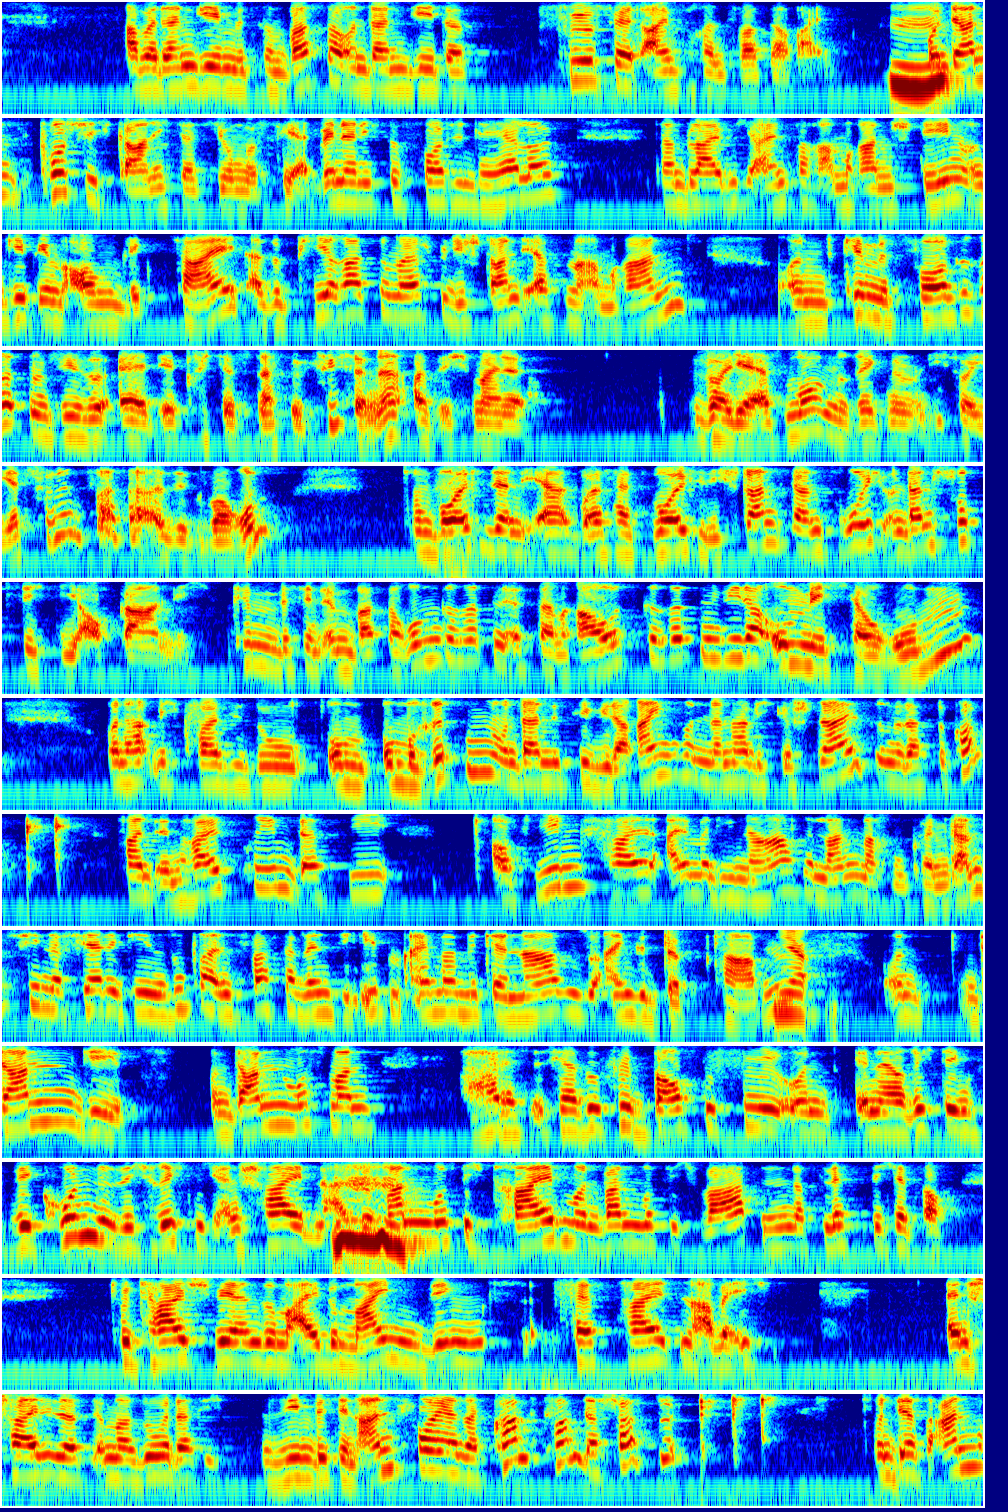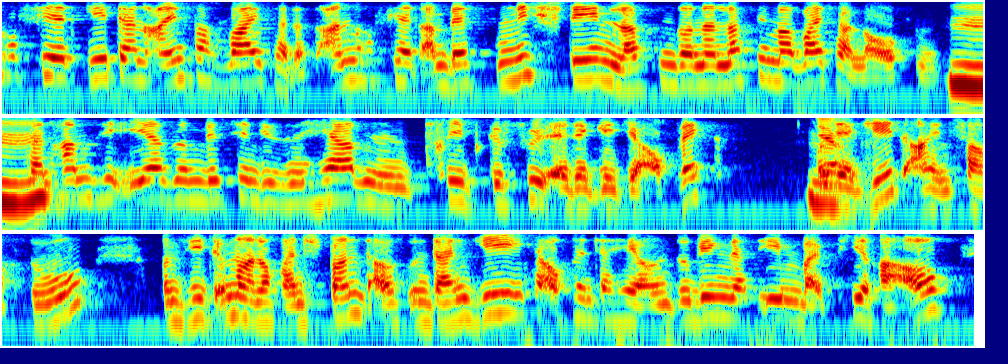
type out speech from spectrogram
Aber dann gehen wir zum Wasser und dann geht das Führpferd einfach ins Wasser rein. Mhm. Und dann pushe ich gar nicht das junge Pferd. Wenn er nicht sofort hinterherläuft, dann bleibe ich einfach am Rand stehen und gebe ihm Augenblick Zeit. Also Pira zum Beispiel, die stand erstmal am Rand und Kim ist vorgeritten und sie so, äh, ihr kriegt jetzt nasse Füße, ne? Also ich meine, soll ja erst morgen regnen und ich soll jetzt schon ins Wasser? Also warum? Und wollte dann erst, was heißt wollte, die stand ganz ruhig und dann schubst ich die auch gar nicht. Kim ein bisschen im Wasser rumgeritten, ist dann rausgeritten wieder um mich herum und hat mich quasi so um, umritten und dann ist sie wieder reingeritten und dann habe ich geschnalzt und gesagt, so komm, Hand in den Halsriemen, dass die auf jeden Fall einmal die Nase lang machen können. Ganz viele Pferde gehen super ins Wasser, wenn sie eben einmal mit der Nase so eingedöppt haben. Ja. Und dann geht's. Und dann muss man, ah, das ist ja so viel Bauchgefühl und in der richtigen Sekunde sich richtig entscheiden. Also wann muss ich treiben und wann muss ich warten? Das lässt sich jetzt auch total schwer in so einem allgemeinen Dings festhalten, aber ich entscheide das immer so, dass ich sie ein bisschen anfeuere und sage, komm, komm, das schaffst du. Und das andere Pferd geht dann einfach weiter. Das andere Pferd am besten nicht stehen lassen, sondern lass ihn mal weiterlaufen. Mhm. Dann haben sie eher so ein bisschen diesen Herdentriebgefühl, äh, der geht ja auch weg. Und Ja. der geht einfach so und sieht immer noch entspannt aus. Und dann gehe ich auch hinterher. Und so ging das eben bei Pira auch.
